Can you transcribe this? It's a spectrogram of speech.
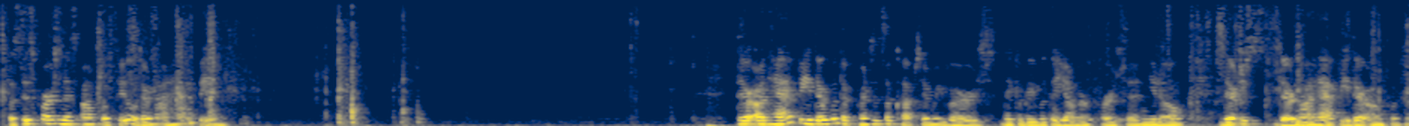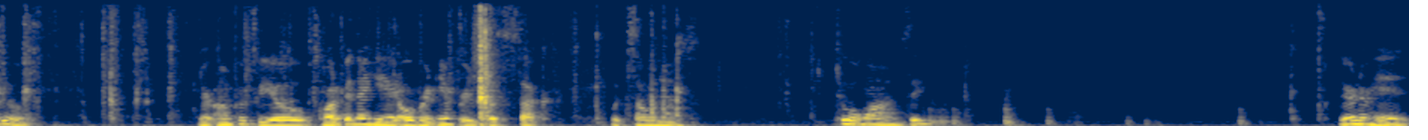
Because this person is unfulfilled. They're not happy. They're unhappy. They're with the Princess of Cups in reverse. They could be with a younger person, you know. They're just, they're not happy. They're unfulfilled. They're unfulfilled, caught up in their head over an empress, but stuck with someone else. Two of Wands, see? They're in their head.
